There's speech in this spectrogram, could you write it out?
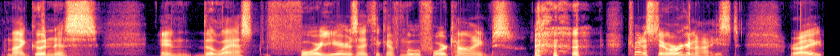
my goodness, in the last four years, I think I've moved four times. Try to stay organized, right?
